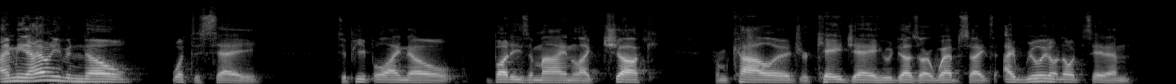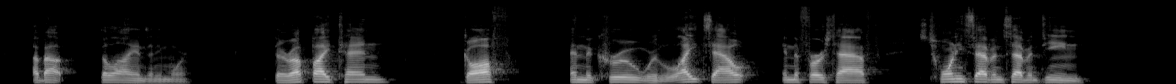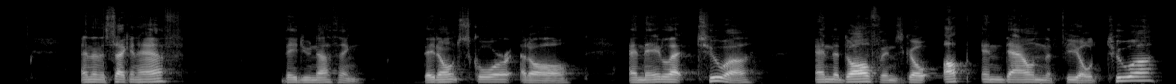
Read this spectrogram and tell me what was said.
I mean, I don't even know what to say to people I know, buddies of mine like Chuck from college or KJ who does our websites. I really don't know what to say to them about the Lions anymore. They're up by 10. Goff and the crew were lights out in the first half. It's 27 17. And then the second half, they do nothing. They don't score at all. And they let Tua and the Dolphins go up and down the field. Tua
